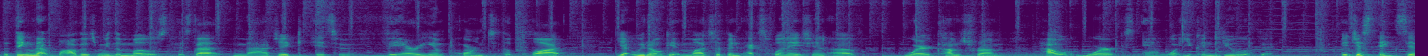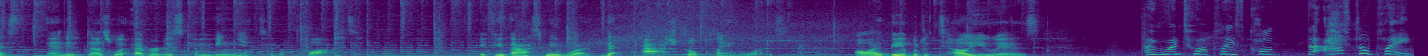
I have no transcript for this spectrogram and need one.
The thing that bothers me the most is that magic is very important to the plot, yet we don't get much of an explanation of where it comes from, how it works, and what you can do with it. It just exists and it does whatever is convenient to the plot. If you ask me what the astral plane was, all I'd be able to tell you is I went to a place called the astral plane.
